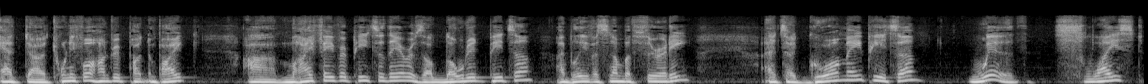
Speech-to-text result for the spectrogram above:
at uh, 2400 Putnam Pike. Uh, my favorite pizza there is a loaded pizza. I believe it's number 30. It's a gourmet pizza with sliced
